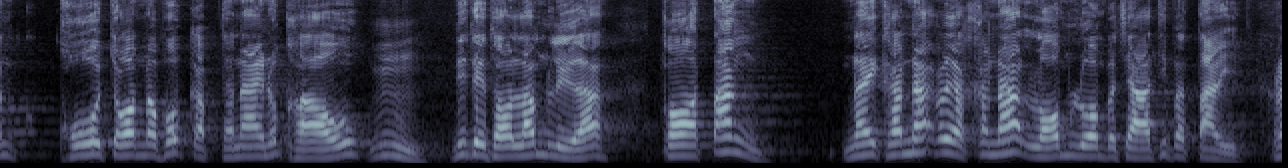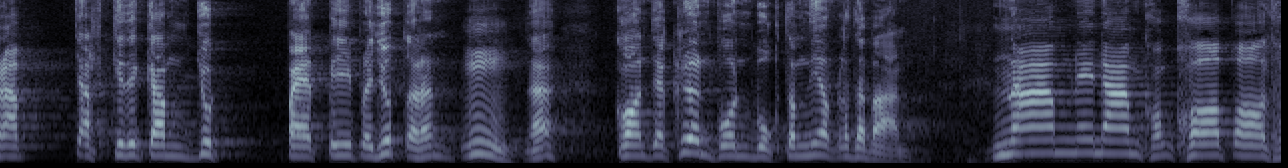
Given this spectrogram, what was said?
รโคจรมาพบกับทนายนกเขา นิติธรล้ำเหลือ ก่อตั้ง ในคณะเรียกคณะหลอมรวมประชาธิปไตย ครับ จัดกิจกรรมหยุด 8 ปีประยุทธ์ตอนนั้นนะก่อนจะเคลื่อนพลบุกทำเนียบรัฐบาลนามในนามของคอปท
